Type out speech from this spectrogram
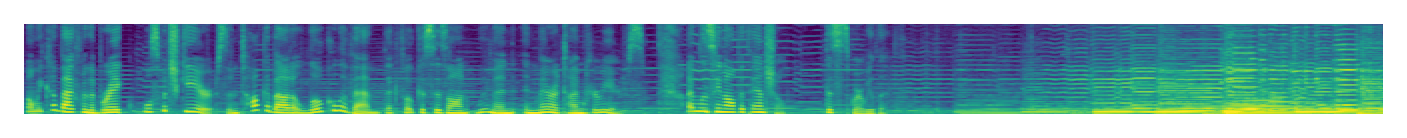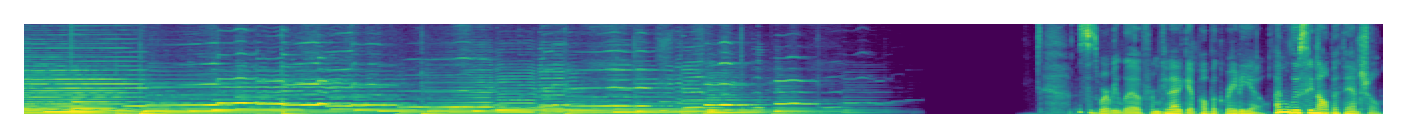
When we come back from the break, we'll switch gears and talk about a local event that focuses on women in maritime careers. I'm Lucy Nalpathanchel. This is Where We Live. This is Where We Live from Connecticut Public Radio. I'm Lucy Nalpathanchel.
